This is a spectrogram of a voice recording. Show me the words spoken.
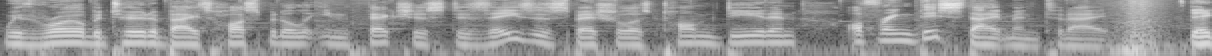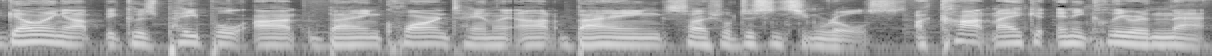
with Royal Betoota based hospital infectious diseases specialist Tom Dearden offering this statement today. They're going up because people aren't obeying quarantine, they aren't obeying social distancing rules. I can't make it any clearer than that.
